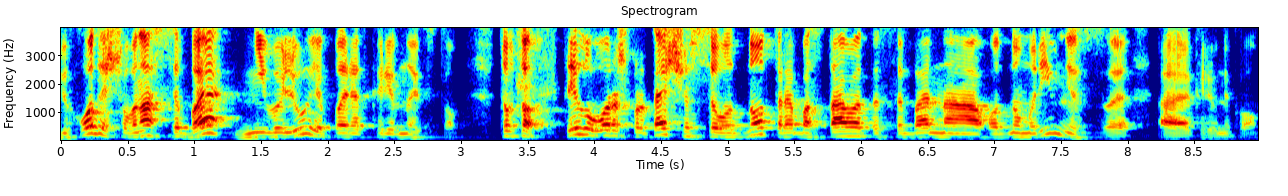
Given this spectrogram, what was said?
виходить, що вона себе нівелює перед керівництвом. Тобто, ти говориш про те, що все одно треба ставити себе на одному рівні з е, керівником.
